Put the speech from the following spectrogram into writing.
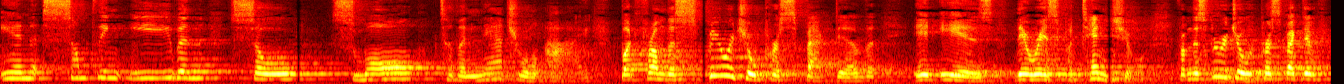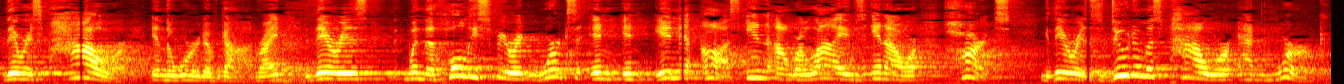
in something even so small to the natural eye. But from the spiritual perspective, it is, there is potential. From the spiritual perspective, there is power in the Word of God, right? There is, when the Holy Spirit works in, in, in us, in our lives, in our hearts, there is dunamis power at work,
